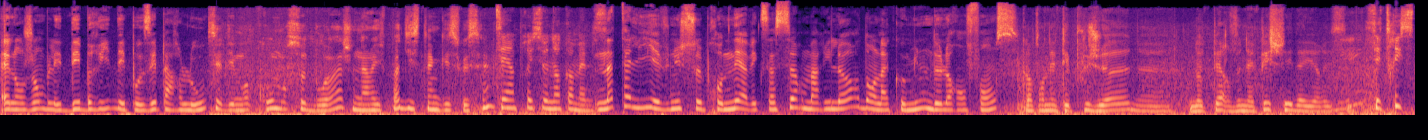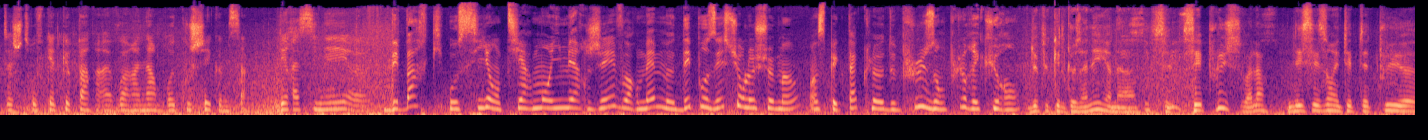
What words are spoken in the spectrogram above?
Elle enjambe les débris déposés par l'eau. C'est des gros morceaux de bois, je n'arrive pas à distinguer ce que c'est. C'est impressionnant quand même. Nathalie est venue se promener avec sa sœur Marie-Laure dans la commune de leur enfance. Quand on était plus jeune, euh, notre père venait pêcher d'ailleurs ici. C'est triste, je trouve, quelque part, à voir un arbre couché comme ça, déraciné. Euh. Des barques aussi entièrement immergées, voire même déposées sur le chemin. Un spectacle de plus en plus récurrent. Depuis quelques années, il y en a. C'est plus, voilà. Les saisons étaient peut-être plus euh,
